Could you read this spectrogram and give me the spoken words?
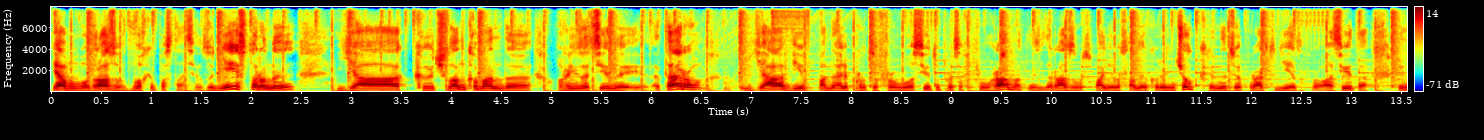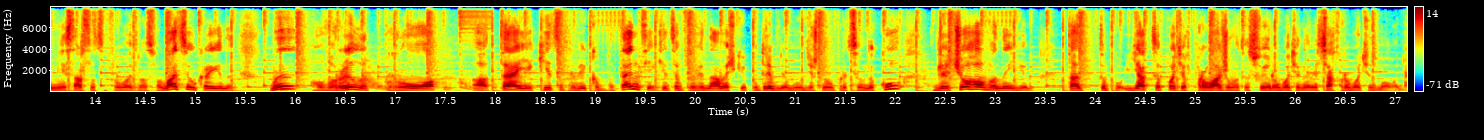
Я був одразу в двох іпостасях. З однієї сторони, як член команди організаційної етеро, я вів панель про цифрову освіту, про цифрову грамотність, разом з пані Русланою Коренчук, керівницею проекту Дія цифрова освіта від Міністерства цифрової трансформації України, ми говорили про те, які цифрові компетенції, які цифрові навички потрібні молодіжному працівнику, для чого вони їм, та типу, як це потім впроваджувати в своїй роботі на місцях в роботі з молоддю.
